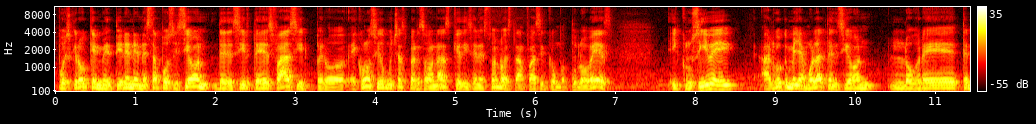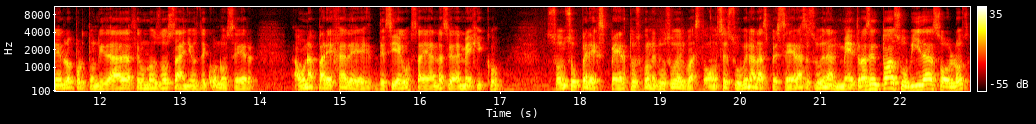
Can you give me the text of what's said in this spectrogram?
pues creo que me tienen en esta posición de decirte es fácil, pero he conocido muchas personas que dicen esto no es tan fácil como tú lo ves. Inclusive, algo que me llamó la atención, logré tener la oportunidad hace unos dos años de conocer a una pareja de, de ciegos allá en la Ciudad de México son súper expertos con el uso del bastón, se suben a las peceras, se suben al metro, hacen toda su vida solos,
